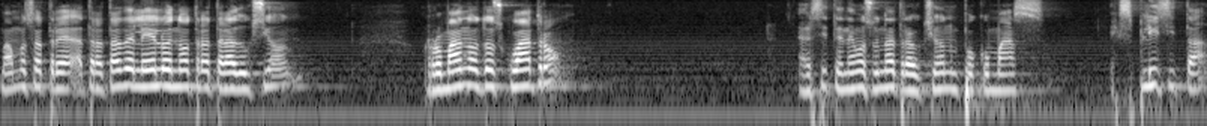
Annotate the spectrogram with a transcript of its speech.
Vamos a, tratar de leerlo en otra traducción. Romanos 2.4. A ver si tenemos una traducción un poco más explícita.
